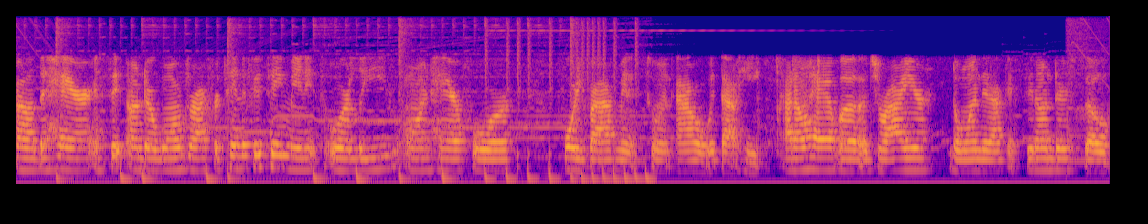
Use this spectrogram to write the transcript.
uh, the hair and sit under warm dry for 10 to 15 minutes or leave on hair for 45 minutes to an hour without heat. I don't have a dryer, the one that I can sit under, so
